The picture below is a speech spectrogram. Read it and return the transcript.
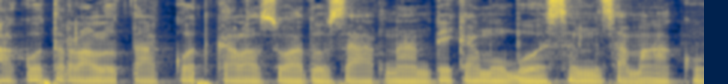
Aku terlalu takut kalau suatu saat nanti kamu bosen sama aku.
